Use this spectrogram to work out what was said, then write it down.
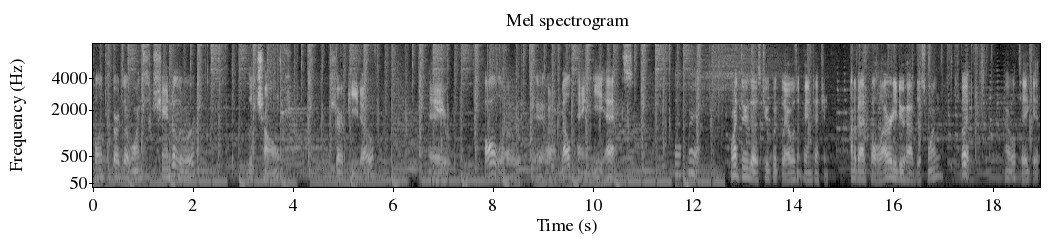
pulling two cards at once. Chandelure, Lechonk, Sharpedo, a Hollow uh, Meltang EX. Uh, oh yeah. I went through those too quickly. I wasn't paying attention. Not a bad pull. I already do have this one, but I will take it.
